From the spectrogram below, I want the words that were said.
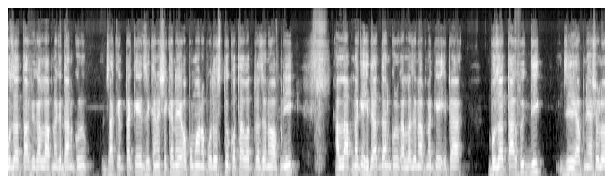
বোঝার তাফিক আল্লাহ আপনাকে দান করুক। যাকে তাকে যেখানে সেখানে অপমান, অপদস্থ কথাবার্তা যেন আপনি আল্লাহ আপনাকে হৃদায়ত দান করুক, আল্লাহ যেন আপনাকে এটা বোঝার তাফিক দিক যে আপনি আসলে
